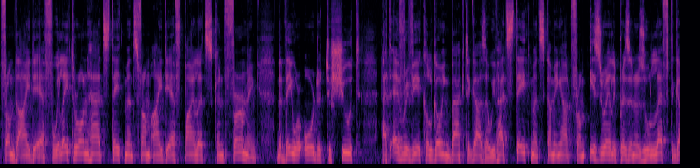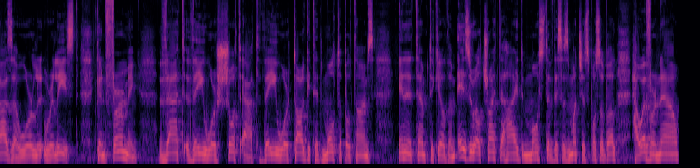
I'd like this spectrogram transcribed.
from the IDF. We later on had statements from IDF pilots confirming that they were ordered to shoot at every vehicle going back to Gaza. We've had statements coming out from Israeli prisoners who left Gaza, who were released, confirming that they were shot at, they were targeted multiple times in an attempt to kill them. Israel tried to hide most of this as much as possible. However, now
